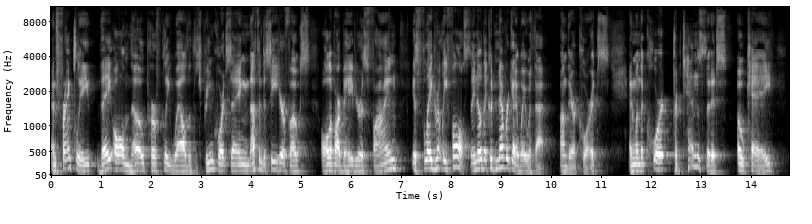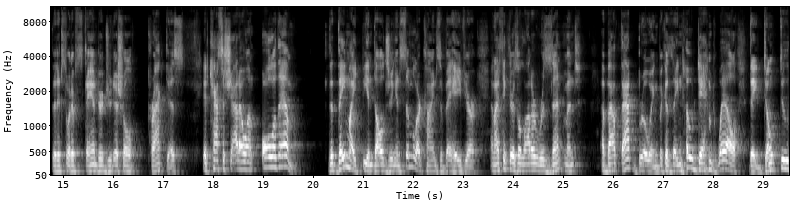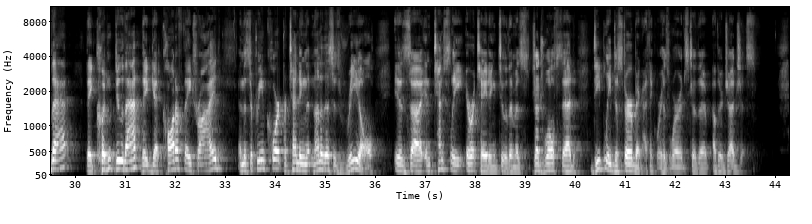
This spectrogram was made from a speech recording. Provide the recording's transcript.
And frankly, they all know perfectly well that the Supreme Court saying, nothing to see here, folks all of our behavior is fine is flagrantly false. They know they could never get away with that on their courts. And when the court pretends that it's okay, that it's sort of standard judicial practice, it casts a shadow on all of them that they might be indulging in similar kinds of behavior. And I think there's a lot of resentment about that brewing because they know damned well they don't do that. They couldn't do that. They'd get caught if they tried. And the Supreme Court pretending that none of this is real is uh, intensely irritating to them, as Judge Wolf said, deeply disturbing, I think were his words to the other judges.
